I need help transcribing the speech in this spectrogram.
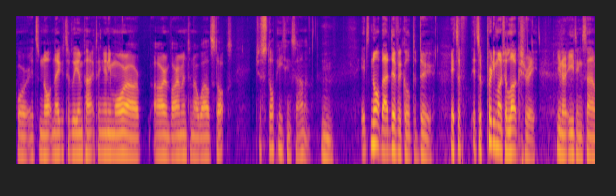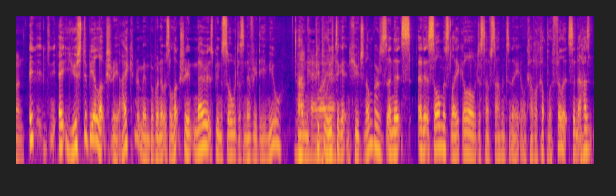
or it's not negatively impacting anymore our our environment and our wild stocks, just stop eating salmon. Mm. It's not that difficult to do. It's a it's a pretty much a luxury, you know, eating salmon. It, it, it used to be a luxury. I can remember when it was a luxury. Now it's been sold as an everyday meal, and Okay, people well, are yeah. eating it in huge numbers. And it's and it's almost like oh, I'll just have salmon tonight. And I'll have a couple of fillets, and it hasn't.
